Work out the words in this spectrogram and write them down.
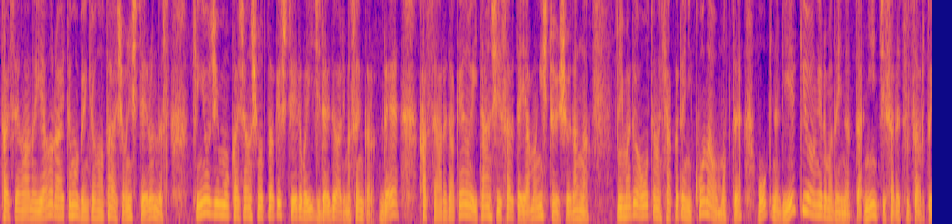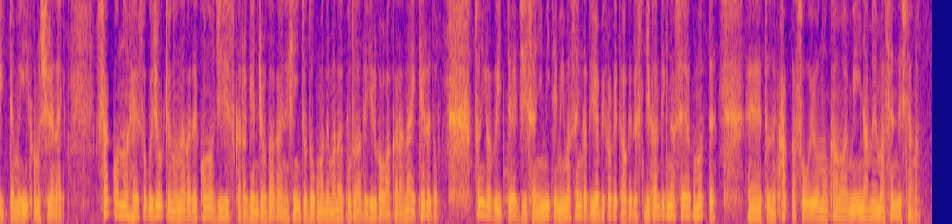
体制側の嫌がる相手も勉強の対象にしているんです。企業人も会社の仕事だけしていればいい時代ではありませんから。で、かつてあれだけの異端視された山岸という集団が、今では大手の百貨店にコーナーを持って大きな利益を上げるまでになった認知されつつあると言ってもいいかもしれない。昨今の閉塞状況の中でこの事実から現状打開のヒントをどこまで学ぶことができるかわからないけれど、とにかく言って実際に見てみませんかと呼びかけたわけです。時間的な制約もあって、えっ、とね、閣下総用の間は見なめませんでしたが。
